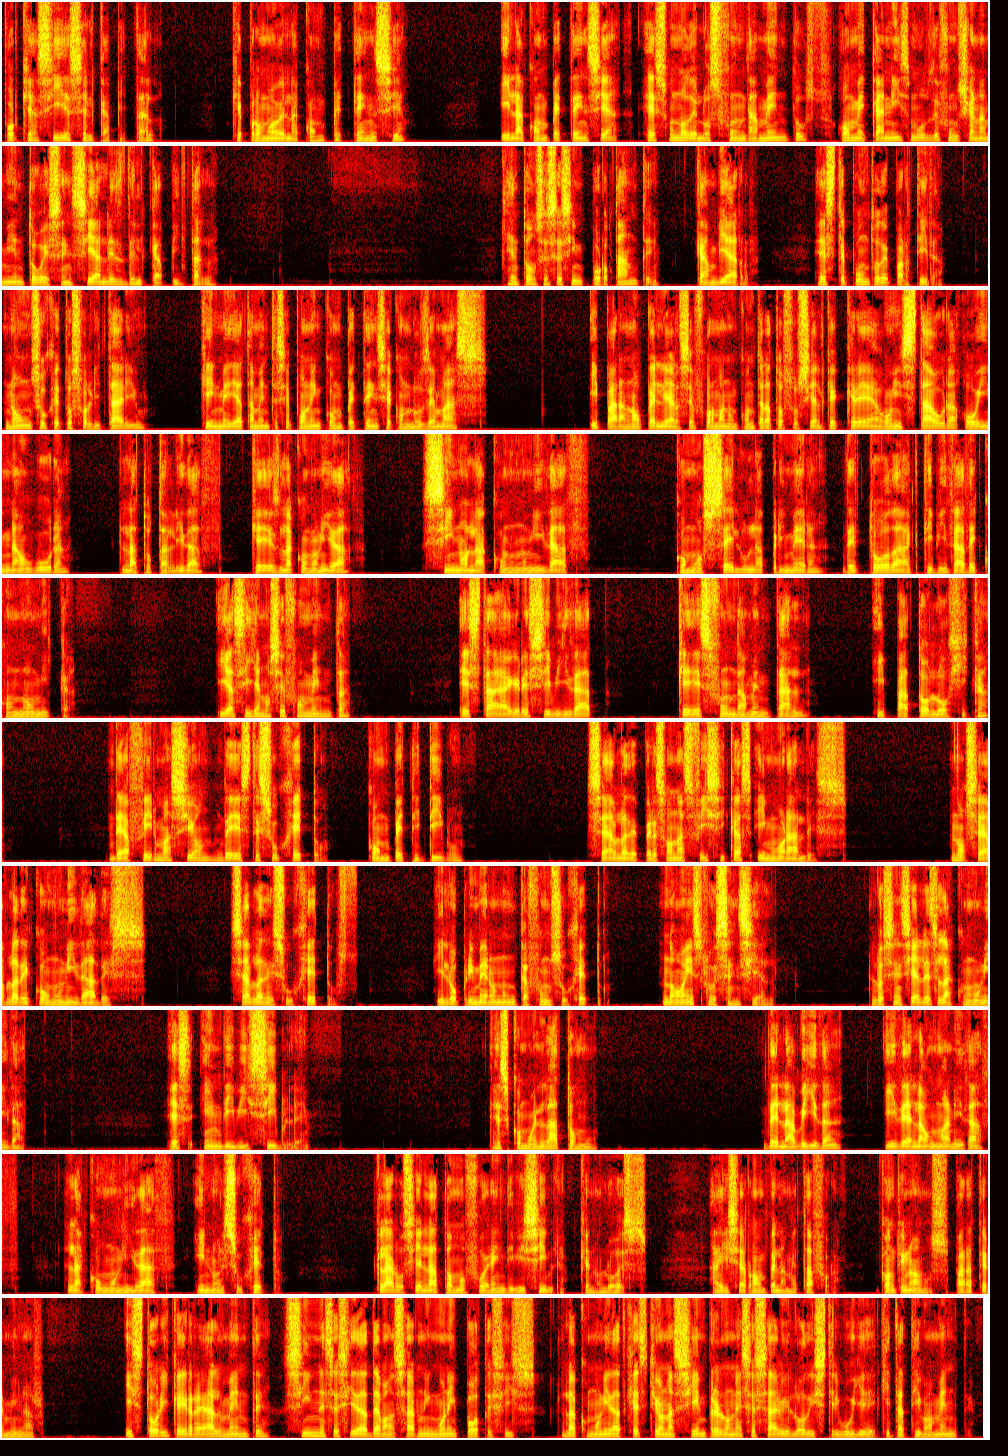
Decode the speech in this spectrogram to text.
porque así es el capital, que promueve la competencia, y la competencia es uno de los fundamentos o mecanismos de funcionamiento esenciales del capital. Entonces es importante cambiar este punto de partida, no un sujeto solitario que inmediatamente se pone en competencia con los demás y para no pelearse forman un contrato social que crea o instaura o inaugura la totalidad, que es la comunidad, sino la comunidad como célula primera de toda actividad económica. Y así ya no se fomenta esta agresividad que es fundamental y patológica de afirmación de este sujeto competitivo se habla de personas físicas y morales. No se habla de comunidades. Se habla de sujetos. Y lo primero nunca fue un sujeto. No es lo esencial. Lo esencial es la comunidad. Es indivisible. Es como el átomo de la vida y de la humanidad, la comunidad y no el sujeto. Claro, si el átomo fuera indivisible, que no lo es. Ahí se rompe la metáfora. Continuamos, para terminar. Histórica y realmente, sin necesidad de avanzar ninguna hipótesis, la comunidad gestiona siempre lo necesario y lo distribuye equitativamente.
